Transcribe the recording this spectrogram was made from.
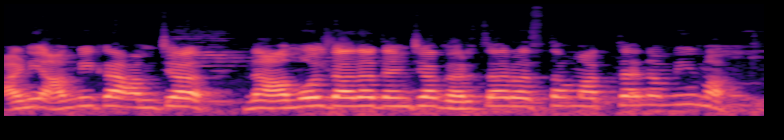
आणि आम्ही काय आमच्या ना अमोलदादा त्यांच्या घरचा रस्ता मागताय ना मी मागतो.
